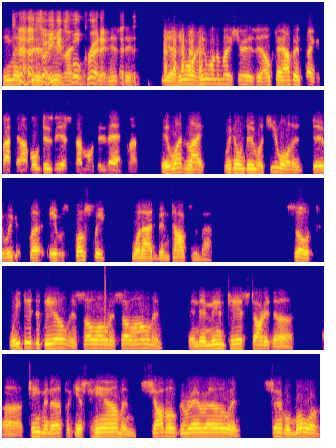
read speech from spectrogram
He makes sure so he gets full credit. His, yeah, he want he want to make sure is okay. I've been thinking about that. I'm gonna do this and I'm gonna do that. But it wasn't like we're gonna do what you wanted to do. We but it was mostly what I'd been talking about. So we did the deal and so on and so on and and then me and Ted started uh uh teaming up against him and Chavo Guerrero and several more.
